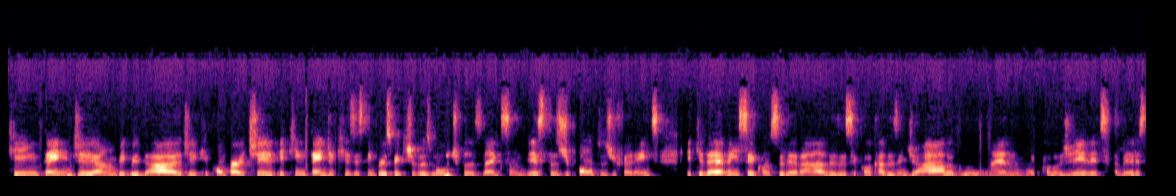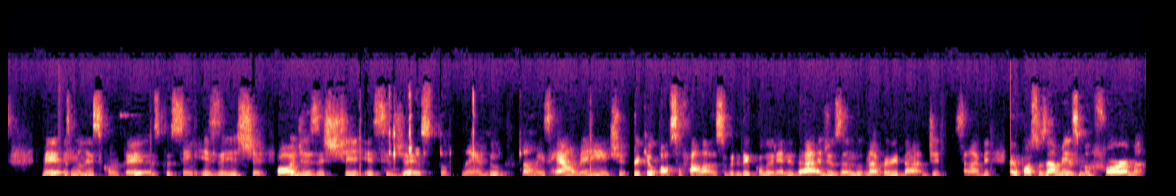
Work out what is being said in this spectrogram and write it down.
que entende a ambiguidade, que compartilha e que entende que existem perspectivas múltiplas, né, que são vistas de pontos diferentes e que devem ser consideradas e ser colocadas em diálogo, né, numa ecologia de saberes. Mesmo nesse contexto, assim, existe, pode existir esse gesto, né, do não, mas realmente, porque eu posso falar sobre decolonialidade usando na verdade, sabe? Eu posso usar a mesma forma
